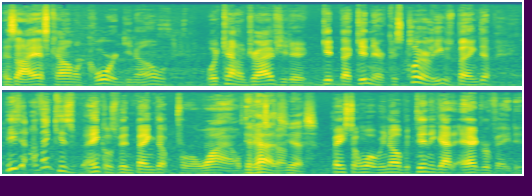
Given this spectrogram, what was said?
as I asked Kyle McCord, you know, what kind of drives you to get back in there? Because clearly he was banged up. He's, I think his ankle's been banged up for a while. based has, on- yes. Based on what we know, but then he got aggravated.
